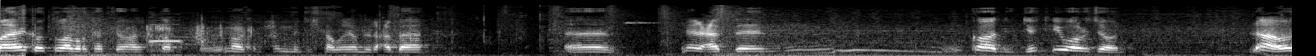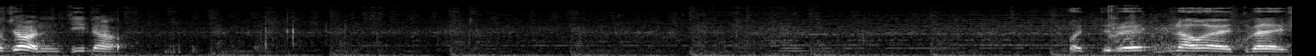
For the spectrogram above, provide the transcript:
عليكم ورحمة الله وبركاته. معكم محمد إن شاء الله اليوم نلعب آه، نلعب كود ديوتي وورزون لا وورزون دي لا. ودرين لا ود بلاش.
